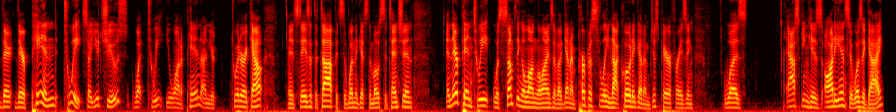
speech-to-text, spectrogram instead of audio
they're they're pinned tweets. So you choose what tweet you want to pin on your Twitter account, and it stays at the top. It's the one that gets the most attention. And their pinned tweet was something along the lines of again, I'm purposefully not quoting it. I'm just paraphrasing. Was asking his audience. It was a guy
